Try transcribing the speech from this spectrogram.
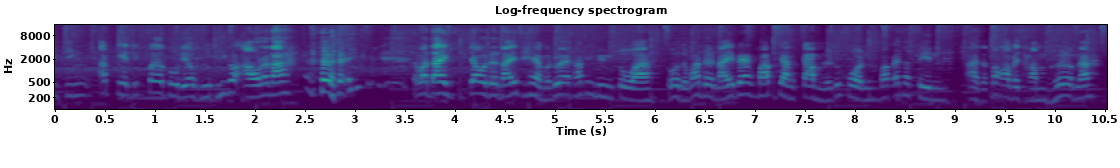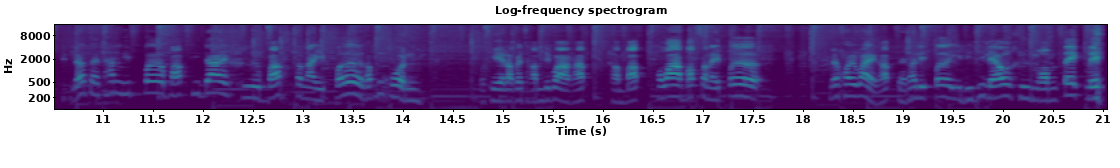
จริงๆ อัปเกรดลิปเปอร์ตัวเดียวคือพี่ก็เอาแล้วนะ แต่ว่าได้เจ้าเดอะไนท์แถมมาด้วยครับอีกหนึ่งตัวโอ้แต่ว่าเดอะไนท์แบกบัฟอย่างกำเลยทุกคนบัฟแอสซัสซินอาจจะต้องเอาไปทำเพิ่มนะ แล้วแต่ท่านลิปเปอร์บัฟที่ได้คือบัฟสไนเปอร์ครับทุกคนโอเคเราไปทำดีกว่าครับทำบัฟเพราะว่าบัฟสไนเปอร์ไม่ค่อยไหวครับ แต่ถ้าลิปเปอร์ EP ที่แล้วก็คืองอมเต็กเลย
